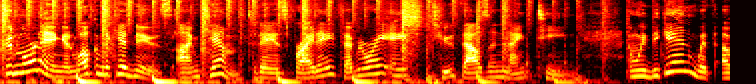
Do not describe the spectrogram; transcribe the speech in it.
Good morning and welcome to Kid News. I'm Kim. Today is Friday, February 8th, 2019. And we begin with a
